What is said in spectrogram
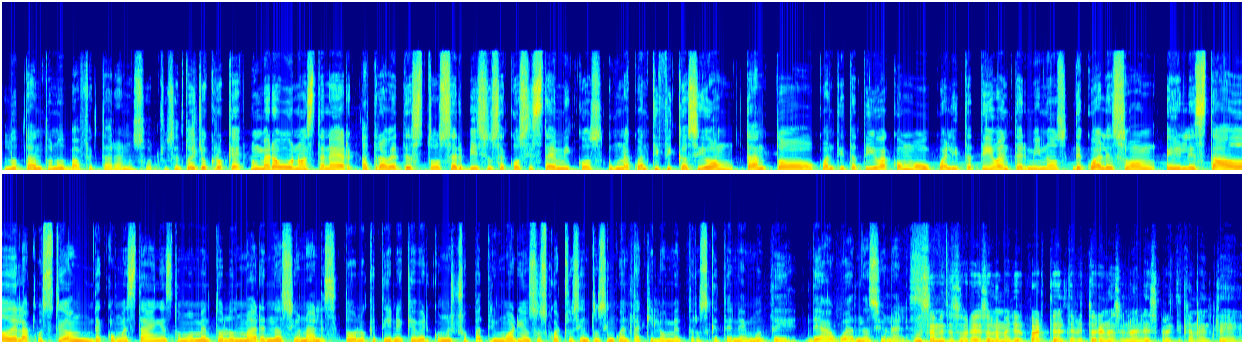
lo tanto nos va a afectar a nosotros. Entonces yo creo que número uno es tener a través de estos servicios ecosistémicos una cuantificación tanto cuantitativa como cualitativa en términos de cuáles son el estado de la cuestión, de cómo están en estos momentos los mares nacionales lo que tiene que ver con nuestro patrimonio, esos 450 kilómetros que tenemos de, de, aguas nacionales. Justamente sobre eso, la mayor parte del territorio nacional es prácticamente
